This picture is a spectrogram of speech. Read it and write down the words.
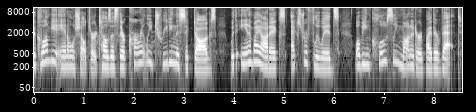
The Columbia Animal Shelter tells us they're currently treating the sick dogs with antibiotics, extra fluids, while being closely monitored by their vet.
